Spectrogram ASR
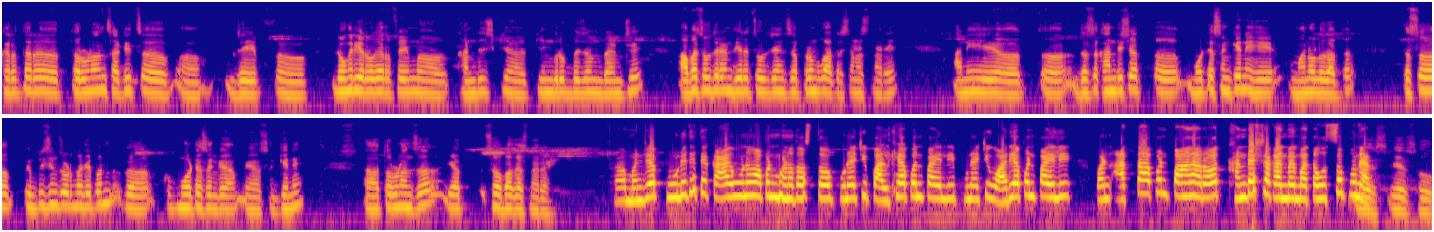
खरं तर तरुणांसाठीच जे डोंगरी रोगर फेम खानदेश कि- किंग ग्रुप बेजन बँडचे आबा चौधरी आणि धीरज चौधरी यांचं प्रमुख आकर्षण असणार आहे. आणि जसं खानदेशात मोठ्या संख्येने हे मनवलं जातं तसं पिंपरी चिंचवडमध्ये पण खूप मोठ्या संख्या संख्येने तरुणांचं यात सहभाग असणार आहे. म्हणजे पुणे तिथे काय उणं आपण म्हणत असतो? पुण्याची पालखी आपण पाहिली पुण्याची वारी आपण पाहिली पण आता आपण पाहणार आहोत खानदेशचा कानबाई माता उत्सव पुण्यात. हो.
